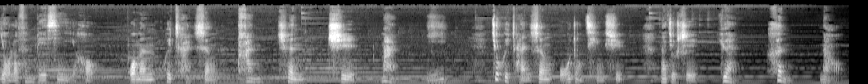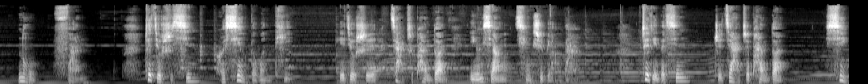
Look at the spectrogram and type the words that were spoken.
有了分别心以后，我们会产生贪嗔痴慢。疑，就会产生五种情绪，那就是怨、恨、恼、怒、烦。这就是心和性的问题，也就是价值判断影响情绪表达。这里的心指价值判断，性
